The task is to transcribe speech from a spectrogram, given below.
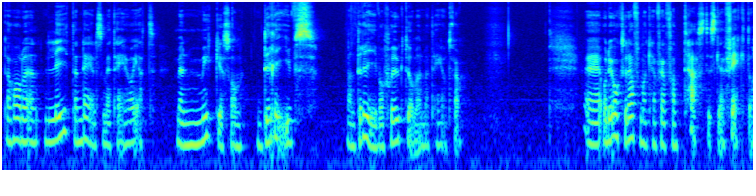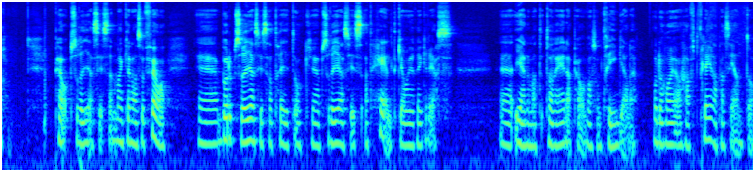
där har du en liten del som är TH1 men mycket som drivs. Man driver sjukdomen med TH2. Eh, Och det är också därför man kan få fantastiska effekter på psoriasisen. Man kan alltså få eh, både psoriasisartrit och eh, psoriasis att helt gå i regress eh, genom att ta reda på vad som triggar det. Och då har jag haft flera patienter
